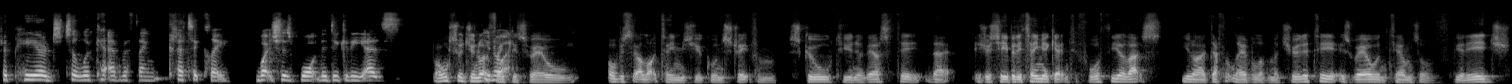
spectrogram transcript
prepared to look at everything critically, which is what the degree is. But also, do you not you think know, as well? Obviously, a lot of times you're going straight from school to university. That, as you say, by the time you get into fourth year, that's you know a different level of maturity as well in terms of your age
